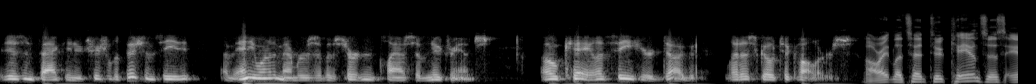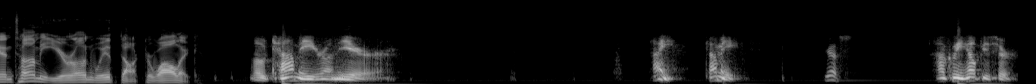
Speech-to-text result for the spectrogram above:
It is, in fact, a nutritional deficiency of any one of the members of a certain class of nutrients. Okay, let's see here. Doug, let us go to callers. All right, let's head to Kansas. And Tommy, you're on with Dr. Wallach. Hello, Tommy, you're on the air. Hi, Tommy. Yes. How can we help you, sir?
